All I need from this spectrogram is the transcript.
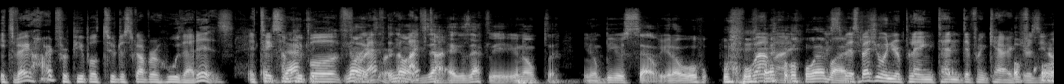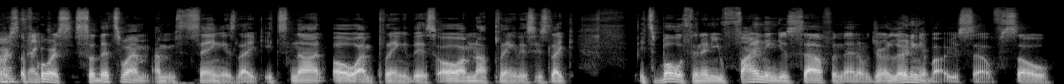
it's very hard for people to discover who that is. It takes some Exactly. people no, forever, ex- a no, lifetime. exa- exactly. You know, play, you know, be yourself. You know, Who am I? Who am I? Especially when you're playing ten different Of characters. you know, course, It's of like- course. So that's why I'm I'm saying is like it's not oh I'm playing this oh I'm not playing this. It's like it's both, and then you finding yourself and then you're learning about yourself. So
